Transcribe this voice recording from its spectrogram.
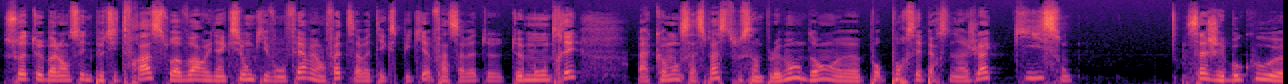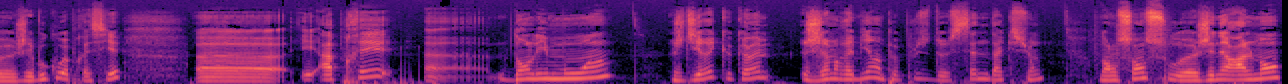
soit te balancer une petite phrase, soit avoir une action qu'ils vont faire et en fait ça va t'expliquer, enfin ça va te, te montrer bah, comment ça se passe tout simplement dans euh, pour pour ces personnages là qui ils sont. Ça j'ai beaucoup euh, j'ai beaucoup apprécié. Euh, et après euh, dans les moins, je dirais que quand même j'aimerais bien un peu plus de scènes d'action dans le sens où généralement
